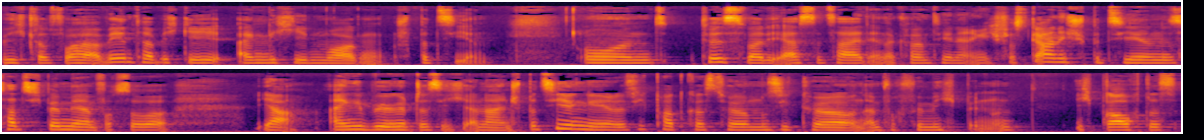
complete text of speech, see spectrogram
wie ich gerade vorher erwähnt habe, ich gehe eigentlich jeden Morgen spazieren. Und Chris war die erste Zeit in der Quarantäne eigentlich fast gar nicht spazieren. Das hat sich bei mir einfach so ja, eingebürgert, dass ich allein spazieren gehe, dass ich Podcast höre, Musik höre und einfach für mich bin. Und ich brauche das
